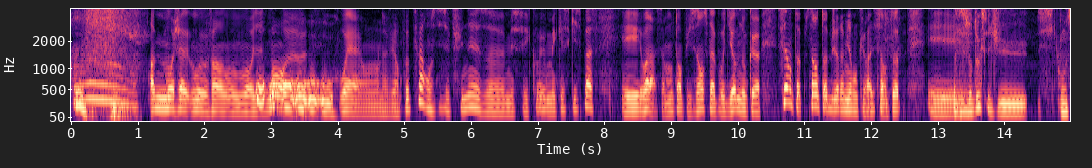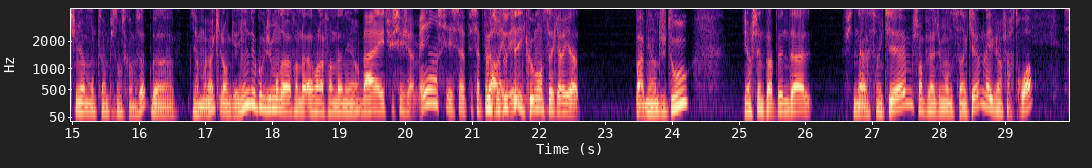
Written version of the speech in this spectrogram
Ah, mais moi, j'avais- enfin, honnêtement, euh, oh, oh, oh. Ouais, on avait un peu peur, on se disait punaise, euh, mais c'est quoi, mais qu'est-ce qui se passe? Et voilà, ça monte en puissance, la podium, donc euh, c'est un top, c'est un top, Jérémy Rancurel, c'est un top. Et Bah, C'est surtout que si tu continue à monter en puissance comme ça, bah il y a moyen qu'il en gagne une de Coupe du Monde la avant la fin de l'année. Hein. bah et tu sais jamais, hein, c'est ça, ça peut Mais surtout, arriver. il commence sa carrière pas bien du tout. Il enchaîne Papendal, finale cinquième, championnat du monde cinquième. Là, il vient faire 3.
